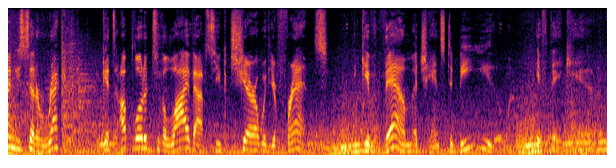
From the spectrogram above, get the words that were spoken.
Time you set a record, it gets uploaded to the live app so you can share it with your friends and give them a chance to beat you, if they can.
